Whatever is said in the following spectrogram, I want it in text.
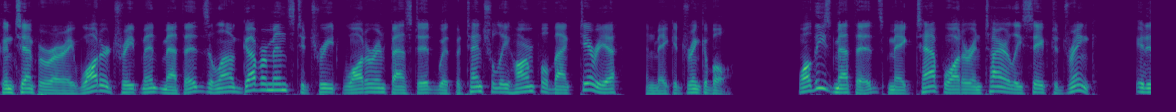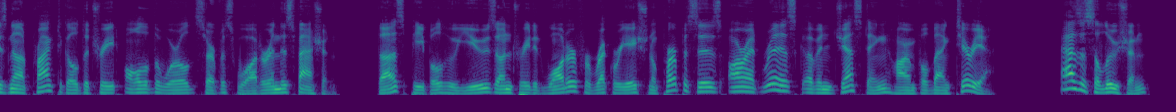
Contemporary water treatment methods allow governments to treat water infested with potentially harmful bacteria and make it drinkable. While these methods make tap water entirely safe to drink, it is not practical to treat all of the world's surface water in this fashion. Thus, people who use untreated water for recreational purposes are at risk of ingesting harmful bacteria. As a solution,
